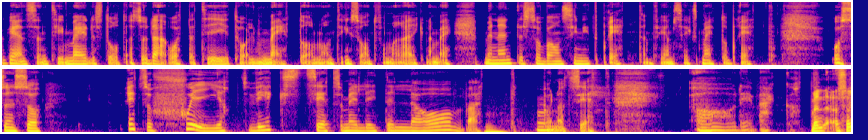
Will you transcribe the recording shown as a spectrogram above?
på gränsen till medelstort, alltså där 8, 10, 12 meter någonting sånt får man räkna med. Men inte så vansinnigt brett, en 5-6 meter brett. Och sen så rätt så skirt växtsätt som är lite lavat på något sätt. Åh, det är vackert. Men alltså,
